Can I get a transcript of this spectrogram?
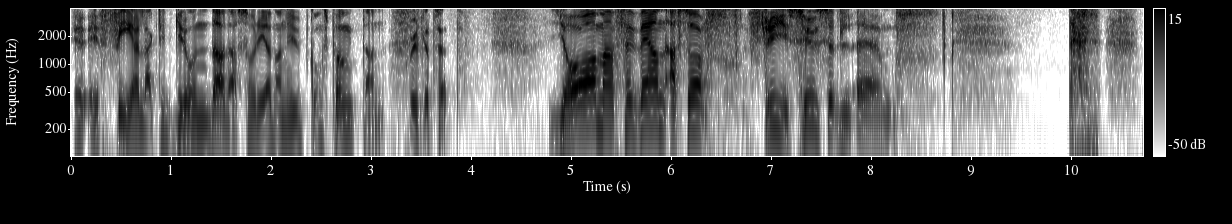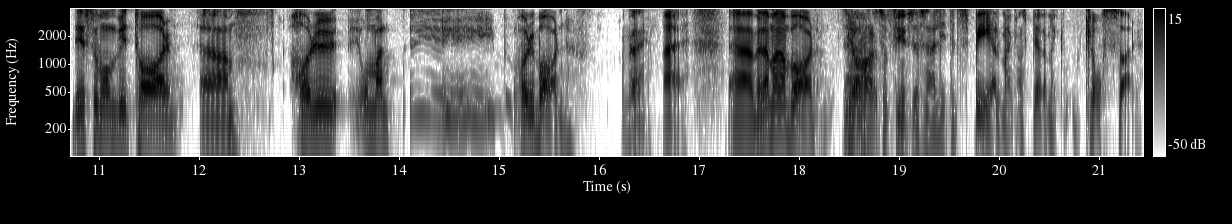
är, är felaktigt grundad, alltså redan i utgångspunkten. På vilket sätt? Ja, man förväntar... Alltså, Fryshuset... Eh, det är som om vi tar... Eh, har du... Om man, eh, har du barn? Nej. Nej. Eh, men när man har barn eh, har. så finns det sådana här litet spel man kan spela med klossar.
